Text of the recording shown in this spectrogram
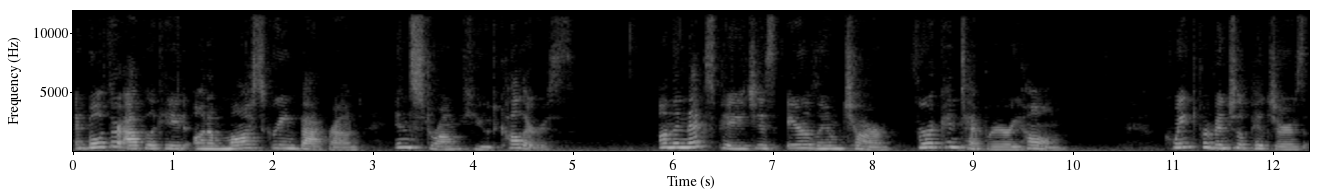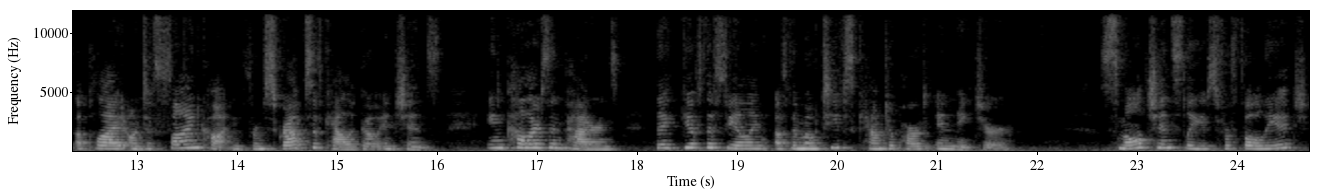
and both are appliqued on a moss green background in strong hued colors. On the next page is Heirloom Charm, for a contemporary home. Quaint provincial pictures applied onto fine cotton from scraps of calico and chintz in colors and patterns that give the feeling of the motif's counterpart in nature. Small chintz leaves for foliage,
